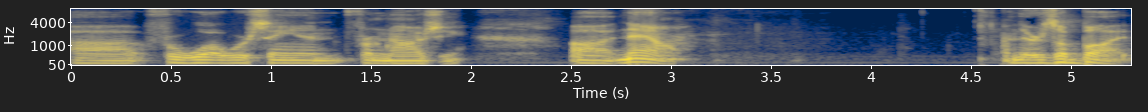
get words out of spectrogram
uh, for what we're seeing from Najee. Uh, now, there's a but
